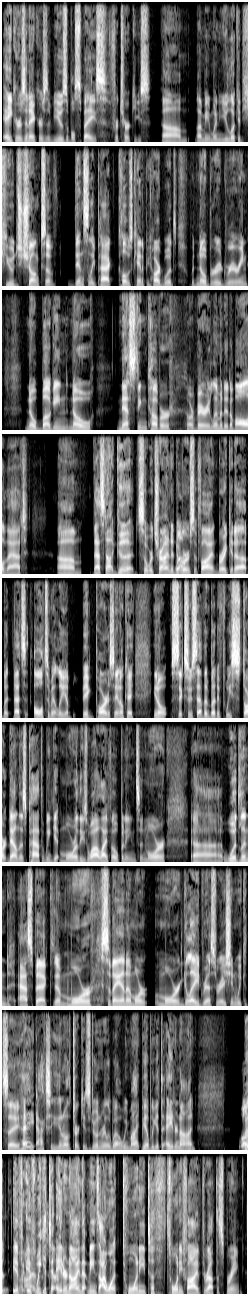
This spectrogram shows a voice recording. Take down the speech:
acres and acres of usable space for turkeys. Um, I mean, when you look at huge chunks of densely packed closed canopy hardwoods with no brood rearing, no bugging, no nesting cover, or very limited of all of that, um, that's not good. So we're trying to Well- diversify and break it up, but that's ultimately a big part of saying, okay, you know, six or seven. But if we start down this path and we get more of these wildlife openings and more uh, woodland aspect, uh, more savanna, more more glade restoration, we could say, hey, actually, you know, the turkey's are doing really well. We might be able to get to eight or nine. Well, but if you and I if we get to eight or nine, that means I want twenty to twenty five throughout the spring,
